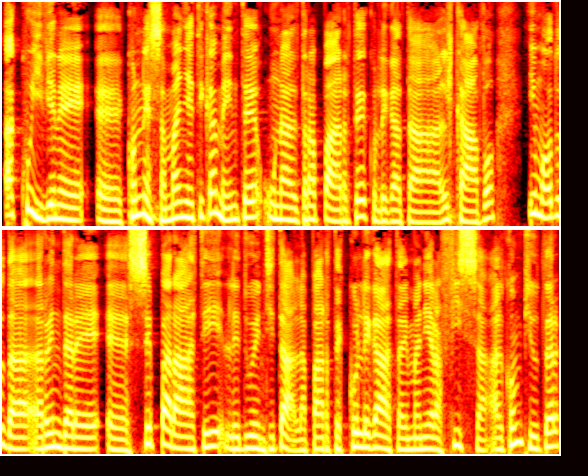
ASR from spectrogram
a cui viene eh, connessa magneticamente un'altra parte collegata al cavo in modo da rendere eh, separati le due entità, la parte collegata in maniera fissa al computer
